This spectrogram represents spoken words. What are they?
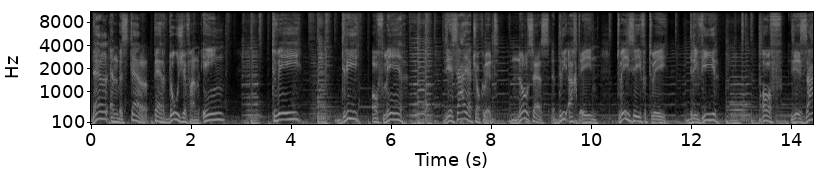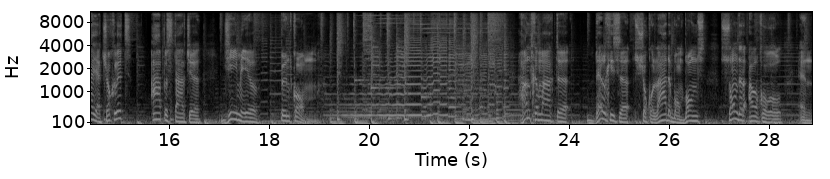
Bel en bestel per doosje van 1, 2, 3 of meer. Jesaja Chocolate 06 381 272 34 of Jesaja Chocolate apenstaartje gmail.com. Handgemaakte Belgische chocoladebonbons zonder alcohol en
